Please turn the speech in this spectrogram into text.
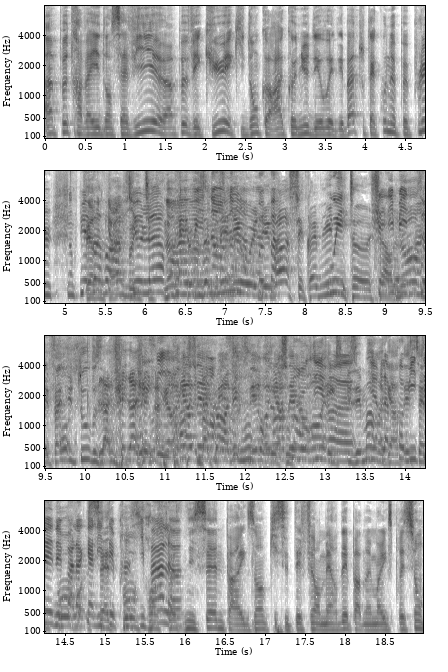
un peu travaillé dans sa vie, euh, un peu vécu et qui donc aura connu des hauts et des bas, tout à coup ne peut plus Donc mieux faire vaut une avoir un carrière politique. violeur. Non, mais oui, vous non, appelez non, non, hauts on et des bas, c'est quand même Oui, limite, euh, c'est Charles. limite. Non, mais pas du tout. Vous Là, avez- je- là, je- regardez, suis d'accord avec vous pour le regardez. Laurent, euh, excusez-moi, dire la regardez probité cette n'est pas pauvre- la qualité principale. Françoise Nissen, par exemple, qui s'était fait emmerder, pardonnez-moi l'expression,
